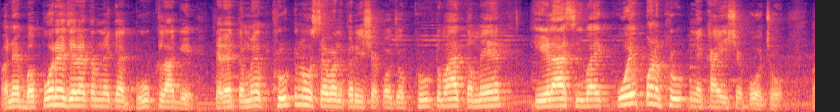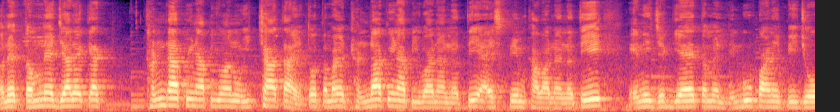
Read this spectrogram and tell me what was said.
અને બપોરે જ્યારે તમને ક્યાંક ભૂખ લાગે, ત્યારે તમે ફ્રૂટનું સેવન કરી શકો છો. ફ્રૂટમાં તમે કેળા સિવાય કોઈ પણ ફ્રૂટને ખાઈ શકો છો. અને તમને જ્યારે ક્યાંક ઠંડા પીણા પીવાનું ઈચ્છા થાય, તો તમારે ઠંડા પીણા પીવાના નથી, આઈસ્ક્રીમ ખાવાના નથી. એની જગ્યાએ તમે લીંબુ પાણી પીજો,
